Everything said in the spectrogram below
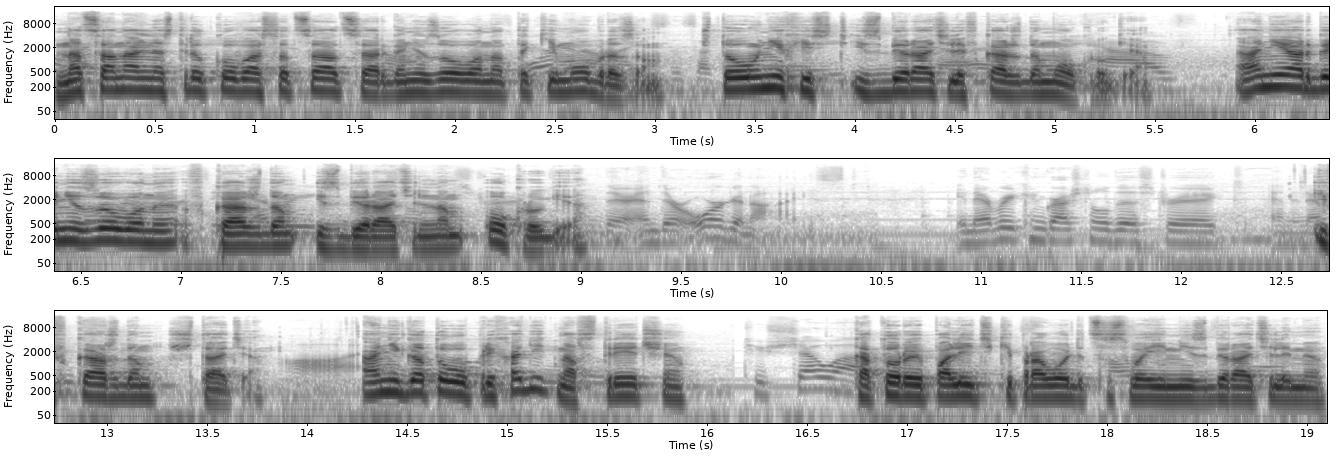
Национальная стрелковая ассоциация организована таким образом, что у них есть избиратели в каждом округе. Они организованы в каждом избирательном округе и в каждом штате. Они готовы приходить на встречи, которые политики проводят со своими избирателями,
